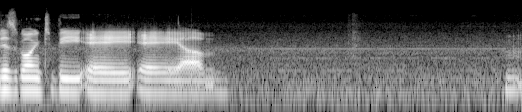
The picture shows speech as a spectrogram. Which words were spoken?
it is going to be a a um, hmm,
